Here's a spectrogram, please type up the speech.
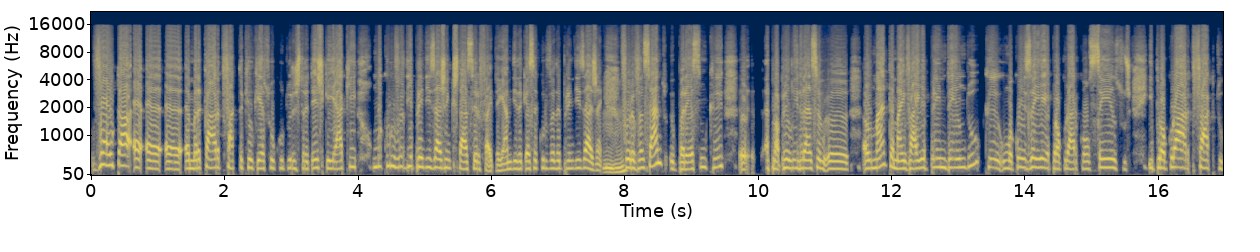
volta a, a, a, marcar de facto aquilo que é a sua cultura estratégica, e há aqui uma curva de aprendizagem que está a ser feita, e à medida que essa curva de aprendizagem uhum. for avançando, parece-me que uh, a própria liderança uh, alemã também vai aprendendo que uma coisa é procurar consensos e procurar, de facto,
